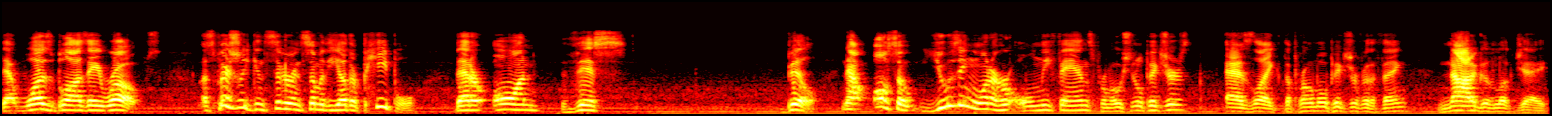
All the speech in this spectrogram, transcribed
that was Blase Rose. Especially considering some of the other people that are on this bill. Now, also, using one of her OnlyFans promotional pictures as like the promo picture for the thing, not a good look, Jay.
